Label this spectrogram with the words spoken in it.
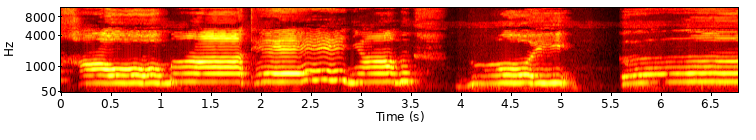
hao hai số cớ.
